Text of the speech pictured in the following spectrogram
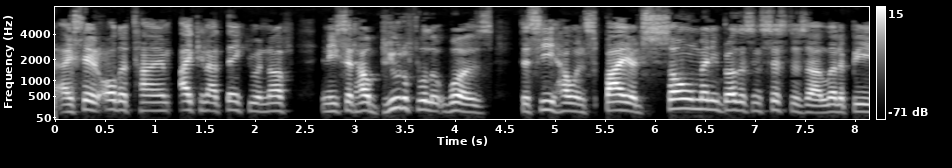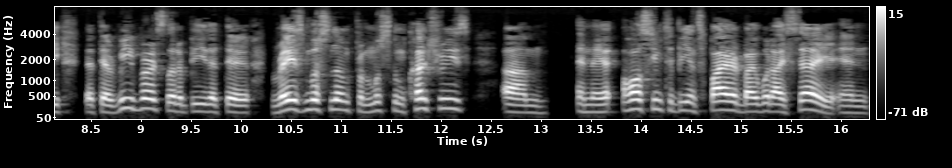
I say it all the time i cannot thank you enough and he said how beautiful it was to see how inspired so many brothers and sisters are let it be that they're reverts let it be that they're raised muslim from muslim countries um, and they all seem to be inspired by what i say and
